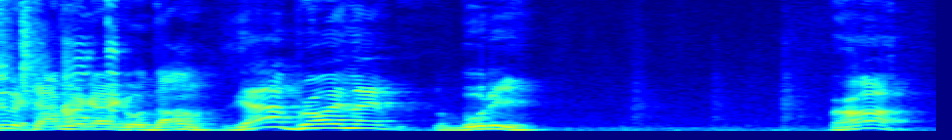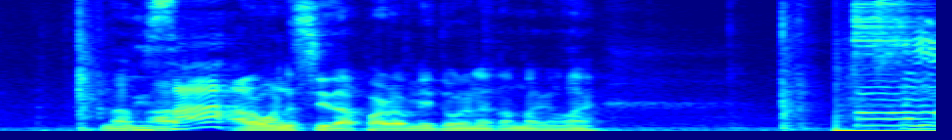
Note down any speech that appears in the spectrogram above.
see the camera guy go down. Yeah, bro, and then, The booty. bro. No, You I. I don't want to see that part of me doing it. I'm not gonna lie. Some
